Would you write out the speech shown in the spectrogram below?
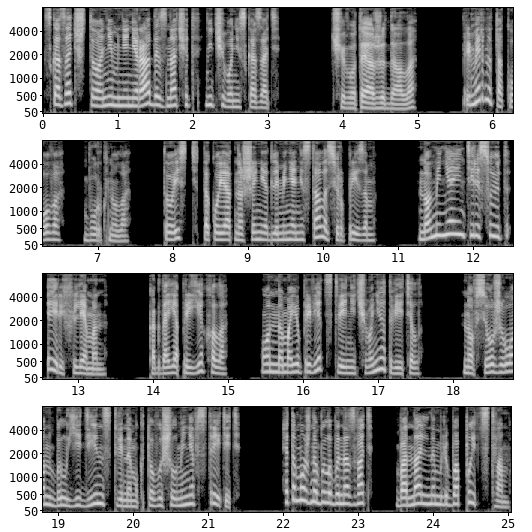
Сказать, что они мне не рады, значит ничего не сказать. «Чего ты ожидала?» «Примерно такого», — буркнула. «То есть такое отношение для меня не стало сюрпризом. Но меня интересует Эрих Лемон. Когда я приехала, он на мое приветствие ничего не ответил. Но все же он был единственным, кто вышел меня встретить. Это можно было бы назвать банальным любопытством.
